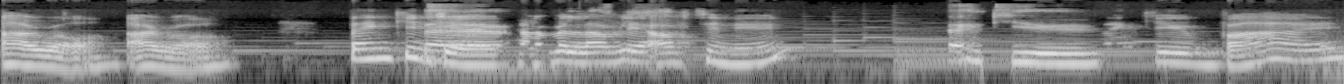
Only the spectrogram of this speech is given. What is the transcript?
I will. I will. Thank you, Thanks. Jo. Have a lovely afternoon. Thank you. Thank you. Bye.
